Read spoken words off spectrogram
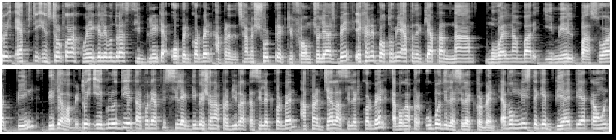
তো এই অ্যাপসটি ইনস্টল করা হয়ে গেলে বন্ধুরা সিম্পলি এটা ওপেন করবেন। আপনাদের সামনে ছোট্ট একটি ফর্ম চলে আসবে। এখানে প্রথমে আপনাদেরকে আপনার নাম mobile number email password pin দিতে হবে। তো এগুলো দিয়ে তারপরে আপনি সিলেক্ট ডিভিশন আপনার বিভাগটা সিলেক্ট করবেন, আপনার জেলা সিলেক্ট করবেন এবং আপনার উপজেলা সিলেক্ট করবেন এবং নিচ থেকে ভিআইপি অ্যাকাউন্ট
